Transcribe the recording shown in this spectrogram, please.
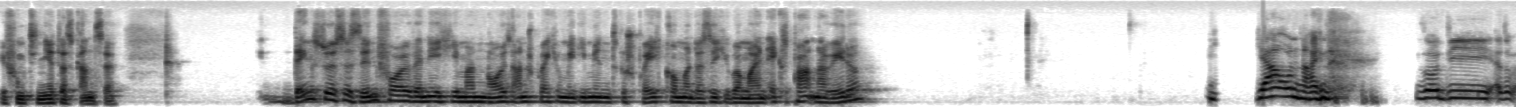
wie funktioniert das Ganze. Denkst du, es ist sinnvoll, wenn ich jemand Neues anspreche und mit ihm ins Gespräch komme, dass ich über meinen Ex-Partner rede? Ja und nein. So die, also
